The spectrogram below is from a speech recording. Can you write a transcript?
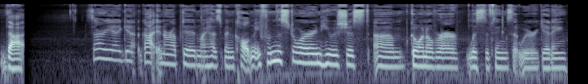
that. Sorry, I get, got interrupted. My husband called me from the store and he was just um, going over our list of things that we were getting.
